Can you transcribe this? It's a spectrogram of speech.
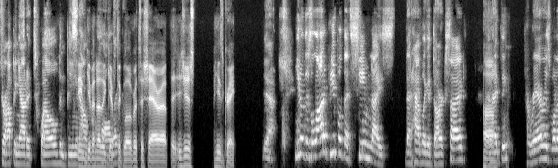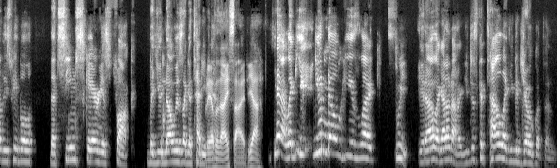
dropping out at 12 and being See an him give another gift to. Glover Teixeira. It's just he's great. yeah you know there's a lot of people that seem nice that have like a dark side and i think pereira is one of these people that seems scary as fuck but you know is like a teddy but he has a nice side. Yeah. Yeah, like you you know he's like sweet, you know? Like I don't know. You just could tell like you could joke with them.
